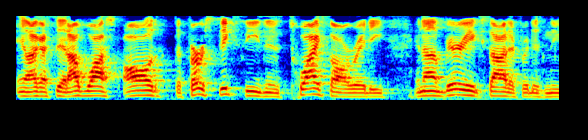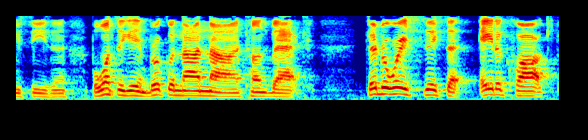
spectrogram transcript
and like I said, I've watched all the first six seasons twice already, and I'm very excited for this new season. But once again, Brooklyn Nine Nine comes back February 6th at 8 o'clock,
